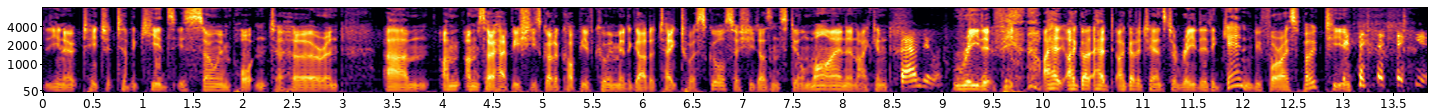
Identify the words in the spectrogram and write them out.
you know, teach it to the kids is so important to her. And um, I'm I'm so happy she's got a copy of Cooee Mittigar to take to her school, so she doesn't steal mine, and I can Fabulous. read it. I had, I got had I got a chance to read it again before I spoke to you. yeah.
